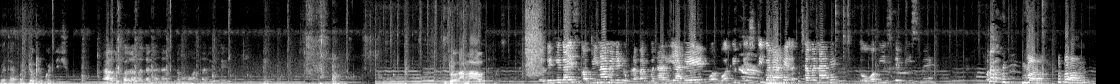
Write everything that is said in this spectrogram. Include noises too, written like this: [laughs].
બધા પણ ઢગલો કરી દેશું હા તે કલર બધા નાના પેલા મોહનથા જેવું થઈ ગયું નહીં? તો આમાં तो देखिए गाइस अभी ना मैंने टोकरा पाक बना लिया है और बहुत ही टेस्टी बना है अच्छा बना है तो अभी इसके पीस में બસ [laughs]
